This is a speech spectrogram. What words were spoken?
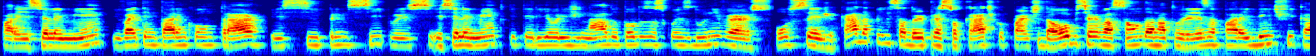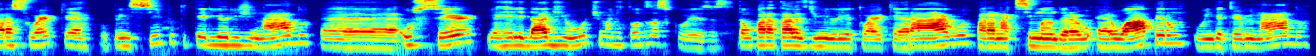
para esse elemento e vai tentar encontrar esse princípio, esse, esse elemento que teria originado todas as coisas do universo. Ou seja, cada pensador pré-socrático parte da observação da natureza para identificar a sua arqué, o princípio que teria originado é, o ser e a realidade última de todas as coisas. Então, para Tales de Mileto, o arqué era a água, para Anaximandro era, o, era o áperon, o indeterminado,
